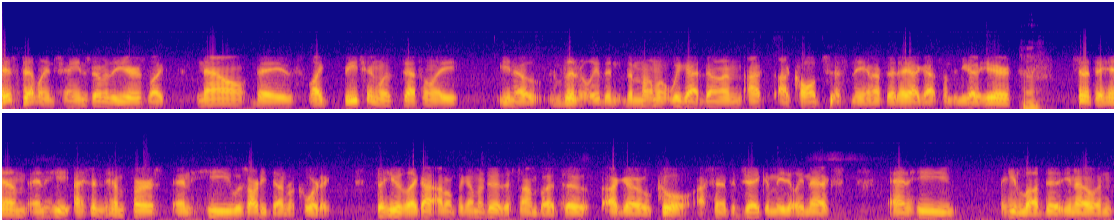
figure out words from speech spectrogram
it's definitely changed over the years. Like nowadays, like Beachin was definitely, you know, literally the the moment we got done, I I called Chesney and I said, hey, I got something you got to hear. Huh. Sent it to him, and he I sent it to him first, and he was already done recording. So he was like, I, I don't think I'm gonna do it this time, bud. So I go, cool. I sent it to Jake immediately next, and he he loved it, you know, and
